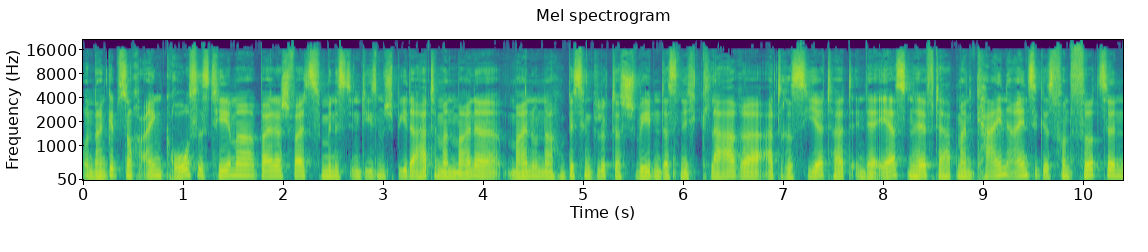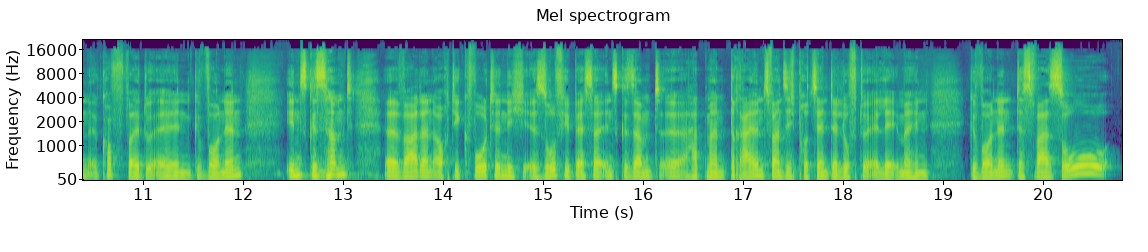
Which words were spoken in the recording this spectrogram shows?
Und dann gibt's noch ein großes Thema bei der Schweiz, zumindest in diesem Spiel. Da hatte man meiner Meinung nach ein bisschen Glück, dass Schweden das nicht klarer adressiert hat. In der ersten Hälfte hat man kein einziges von 14 Kopfballduellen gewonnen. Insgesamt äh, war dann auch die Quote nicht so viel besser. Insgesamt äh, hat man 23 Prozent der Luftduelle immerhin gewonnen. Das war so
